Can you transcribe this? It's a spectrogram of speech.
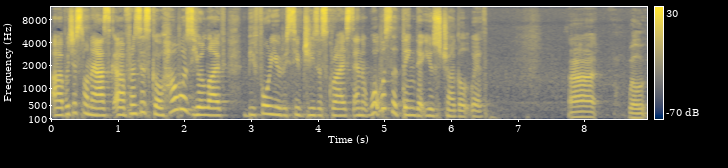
uh, we just want to ask, uh, Francisco, how was your life before you received Jesus Christ, and what was the thing that you struggled with? Uh, well,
